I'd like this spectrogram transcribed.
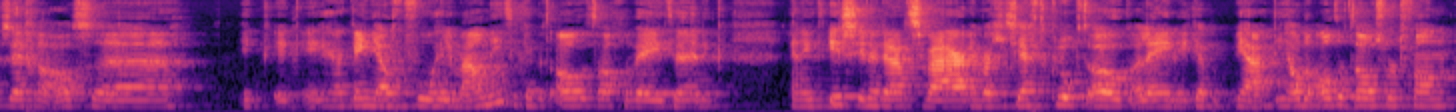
zeggen als... ik, ik, ik herken jouw gevoel helemaal niet. Ik heb het altijd al geweten en, ik, en het is inderdaad zwaar. En wat je zegt klopt ook. Alleen, ik heb, ja, die hadden altijd al een soort van...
